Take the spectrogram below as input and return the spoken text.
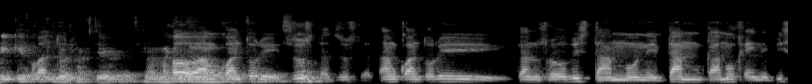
რიგი კვანტური ფაქტიურად რა მაგით ხო ამ კვანტური ზუსტად ზუსტად. ამ კვანტური განუზღრელობის დამონე დამ გამოყენების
